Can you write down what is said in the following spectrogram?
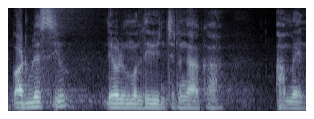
God bless you. దేవుడి మిమ్మల్ని దీవించను గాక ఆమెన్.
